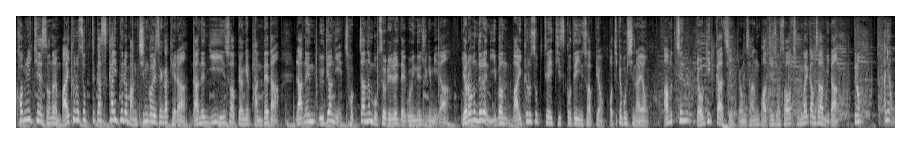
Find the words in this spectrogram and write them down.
커뮤니티에서는 마이크로소프트가 스카이프를 망친 걸 생각해라 나는 이 인수합병에 반대다 라는 의견이 적잖은 목소리를 내고 있는 중입니다. 여러분들은 이번 마이크로소프트의 디스코드 인수합병 어떻게 보시나요 아무튼 여기까지 영상 봐주셔서 정말 감사합니다. 그럼 안녕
